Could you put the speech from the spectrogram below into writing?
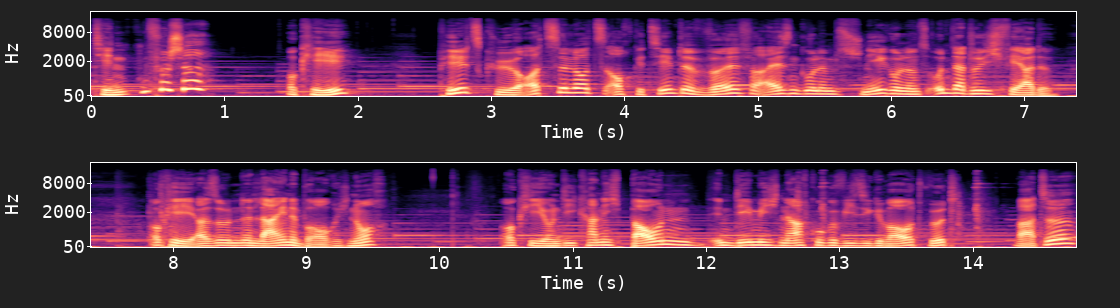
Tintenfische? Okay. Pilzkühe, Ocelots, auch gezähmte Wölfe, Eisengolems, Schneegolems und natürlich Pferde. Okay, also eine Leine brauche ich noch. Okay, und die kann ich bauen, indem ich nachgucke, wie sie gebaut wird. Warte.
